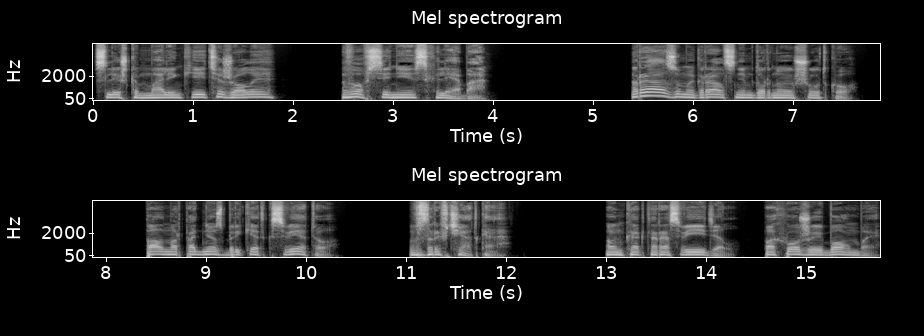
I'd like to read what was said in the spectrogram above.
слишком маленькие и тяжелые, вовсе не из хлеба. Разум играл с ним дурную шутку. Палмар поднес брикет к свету. Взрывчатка. Он как-то раз видел похожие бомбы,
